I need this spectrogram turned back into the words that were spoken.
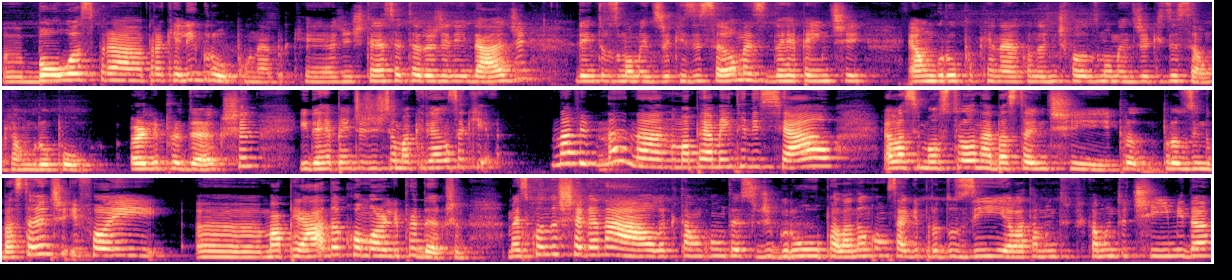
uh, boas para aquele grupo, né? Porque a gente tem essa heterogeneidade dentro dos momentos de aquisição, mas de repente é um grupo que, né, quando a gente falou dos momentos de aquisição, que é um grupo early production, e de repente a gente tem uma criança que na, na, na, no mapeamento inicial, ela se mostrou né, bastante, produzindo bastante e foi uh, mapeada como early production. Mas quando chega na aula, que está um contexto de grupo, ela não consegue produzir, ela tá muito, fica muito tímida,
